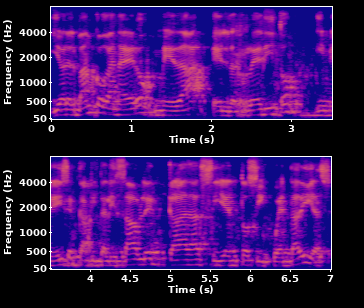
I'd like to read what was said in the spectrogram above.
Y ahora el banco ganadero me da el rédito y me dice capitalizable cada 150 días.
